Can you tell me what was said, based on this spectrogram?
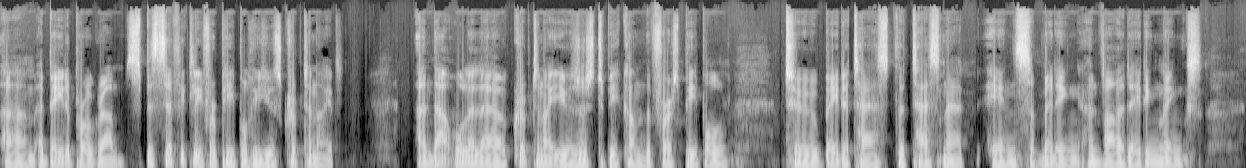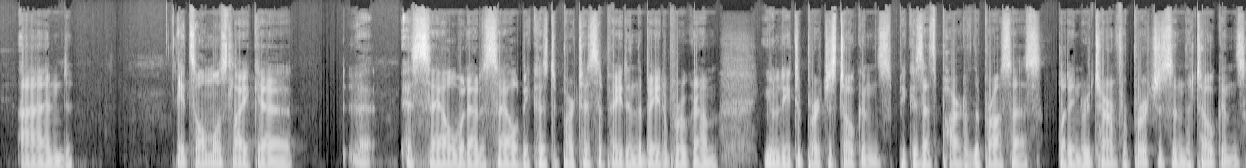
um, a beta program specifically for people who use Cryptonite. And that will allow Cryptonite users to become the first people to beta test the testnet in submitting and validating links. And it's almost like a, a, a sale without a sale because to participate in the beta program, you'll need to purchase tokens because that's part of the process. But in return for purchasing the tokens,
